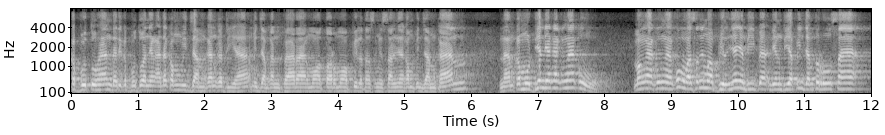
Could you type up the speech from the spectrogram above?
kebutuhan dari kebutuhan yang ada kamu pinjamkan ke dia, pinjamkan barang, motor, mobil atau semisalnya kamu pinjamkan. Nah, kemudian dia ngaku-ngaku mengaku-ngaku bahwasanya mobilnya yang di, yang dia pinjam itu rusak.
